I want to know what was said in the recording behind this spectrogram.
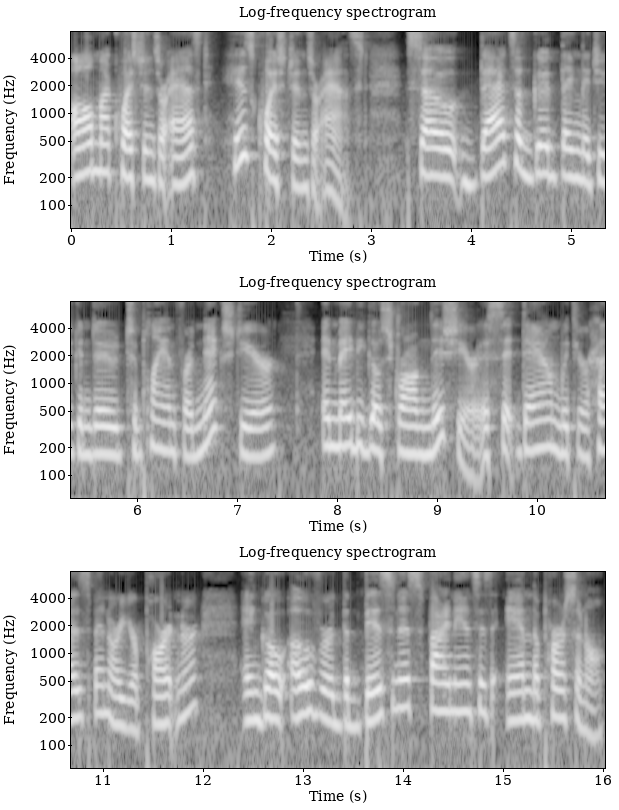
all my questions are asked. His questions are asked. So that's a good thing that you can do to plan for next year and maybe go strong this year is sit down with your husband or your partner and go over the business finances and the personal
